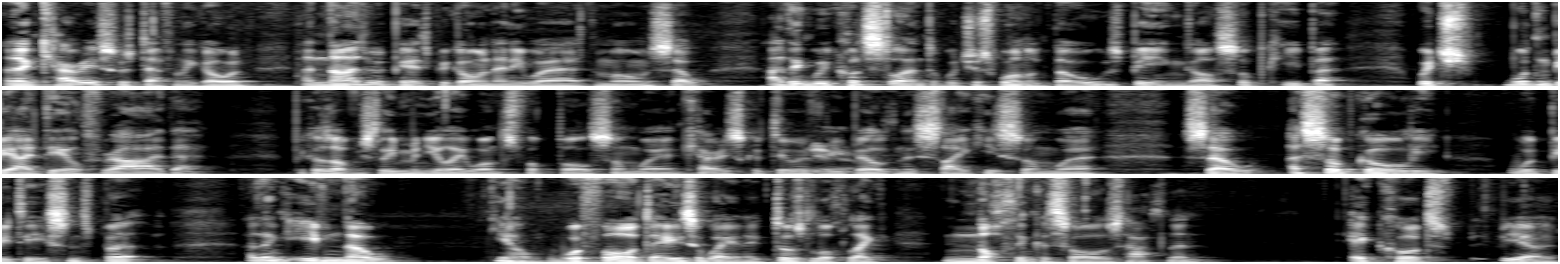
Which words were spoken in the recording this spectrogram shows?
and then Karius was definitely going, and neither appear to be going anywhere at the moment. So I think we could still end up with just one of those being our subkeeper, which wouldn't be ideal for either because obviously Mignolet wants football somewhere and Karius could do with yeah. rebuilding his psyche somewhere. So a sub goalie would be decent. But I think even though, you know, we're four days away and it does look like nothing at all is happening, it could, you know,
